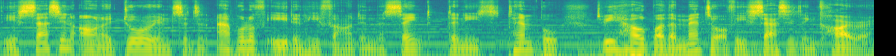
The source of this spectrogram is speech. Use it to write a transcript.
the assassin Arno Dorian sent an apple of Eden he found in the St. Denis temple to be held by the mentor of the assassins in Cairo.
